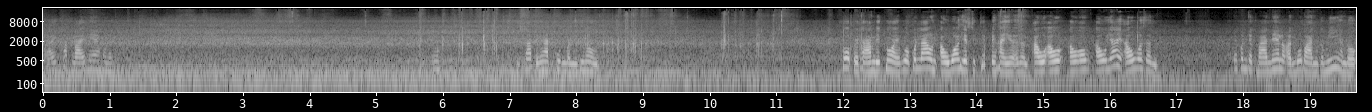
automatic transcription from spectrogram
หลายคักหลายแน่คนเลยอืมถ้าไปงานทุนบันนี้พี่น้องโทษไปถามเด็กหน่อยพวกคนเล่าเอาว่าเฮ็ดสิเก็บไปให้เอาเอาเอาเอาเอาย้ายเอาว่าสัน แต่คนจากบ้านแน่เราอันบ่บานก็มีกันดอก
